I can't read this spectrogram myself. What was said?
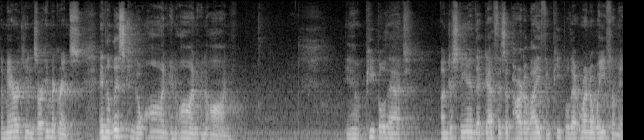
Americans or immigrants. And the list can go on and on and on. You know, people that understand that death is a part of life and people that run away from it.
